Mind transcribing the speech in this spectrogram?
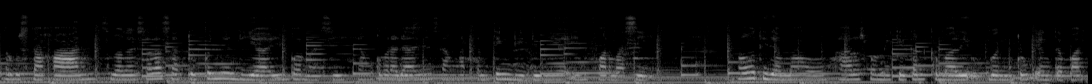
Perpustakaan sebagai salah satu penyedia informasi yang keberadaannya sangat penting di dunia informasi. Mau tidak mau, harus memikirkan kembali bentuk yang tepat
